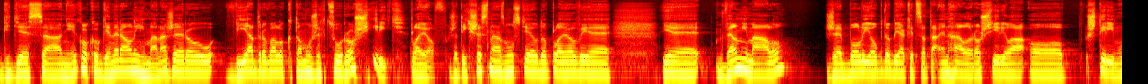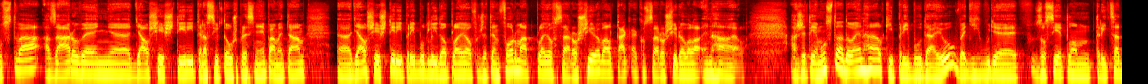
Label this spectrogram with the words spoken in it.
kde sa niekoľko generálnych manažérov vyjadrovalo k tomu, že chcú rozšíriť playoff. Že tých 16 mustiev do playoff je, je veľmi málo, že boli obdobia, keď sa tá NHL rozšírila o 4 mužstva a zároveň ďalšie 4, teraz si to už presne nepamätám, ďalšie 4 pribudli do play-off, že ten formát play-off sa rozširoval tak, ako sa rozširovala NHL. A že tie mužstva do nhl pribúdajú, veď ich bude so Sietlom 32,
